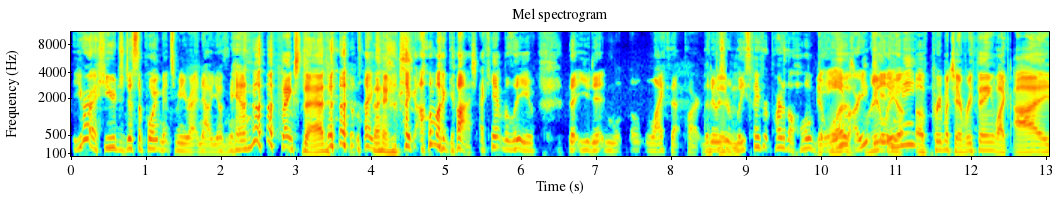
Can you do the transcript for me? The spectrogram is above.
you're a huge disappointment to me right now, young man. Thanks, Dad. like, Thanks. like oh my gosh, I can't believe that you didn't like that part. That I it was your didn't. least favorite part of the whole It game. was Are you really kidding a- me? of pretty much everything. Like I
